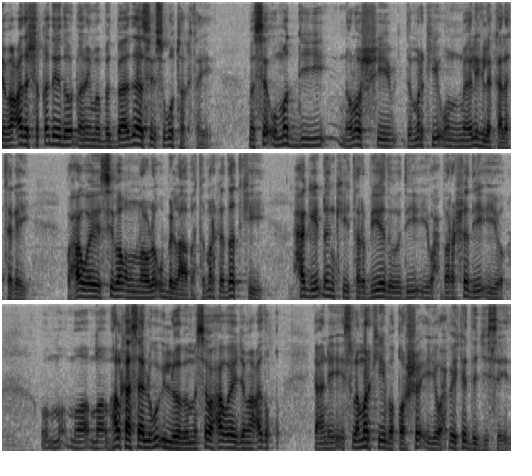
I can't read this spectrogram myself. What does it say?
jamaacada shaqadeedoo dhani ma badbaadadaasi isugu tagtay mase ummaddii noloshii markii uun meelihii la kala tegay waxaa weeye siba uun nolole u bilaabata. Marka dadkii xaggii dhankii tarbiyadoodii iyo waxbarashadii iyo halkaasaa lagu ilooba mase waxaa weeye jamaacadu yani isla markiiba qorshe iyo waxbay ka dejisay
